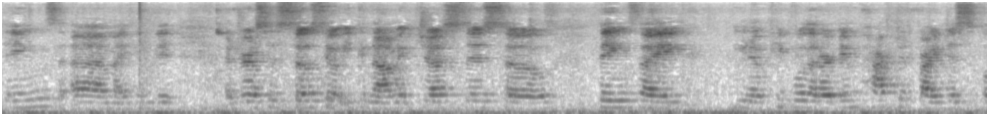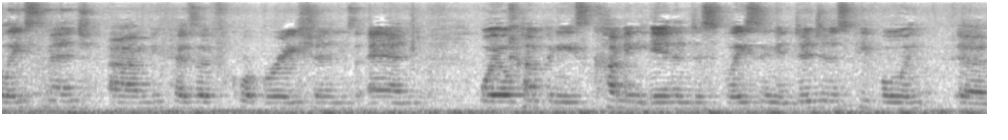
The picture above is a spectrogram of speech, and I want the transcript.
things. Um, I think it addresses socioeconomic justice, so things like you know people that are impacted by displacement um, because of corporations and oil companies coming in and displacing indigenous people and uh,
